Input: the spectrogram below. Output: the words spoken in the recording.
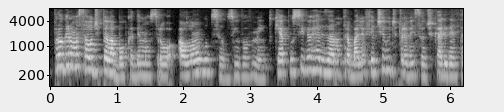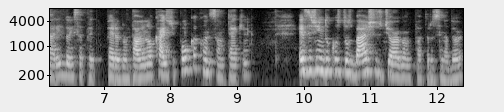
O programa Saúde pela Boca demonstrou, ao longo do seu desenvolvimento, que é possível realizar um trabalho efetivo de prevenção de cárie dentária e doença periodontal em locais de pouca condição técnica, exigindo custos baixos de órgão patrocinador,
